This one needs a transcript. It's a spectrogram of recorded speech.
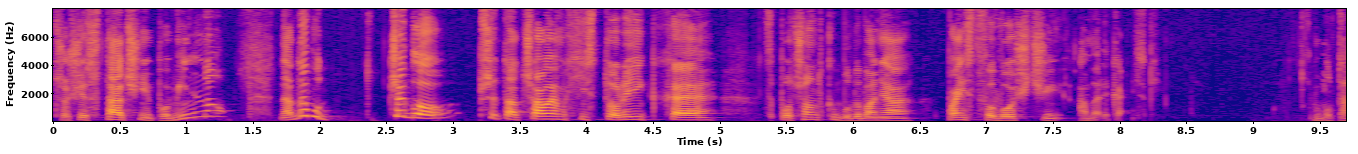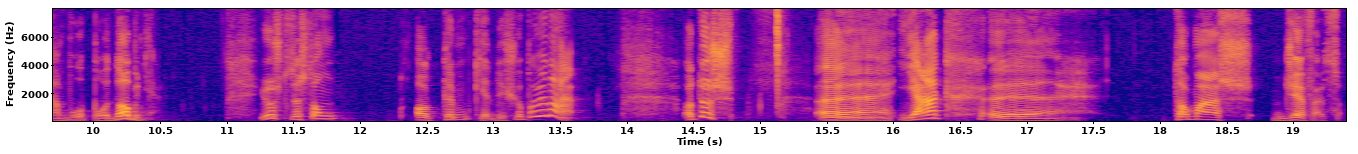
co się stać nie powinno, na dowód czego przytaczałem historyjkę z początku budowania państwowości amerykańskiej bo tam było podobnie. Już zresztą o tym kiedyś opowiadałem. Otóż, e, jak e, Thomas Jefferson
